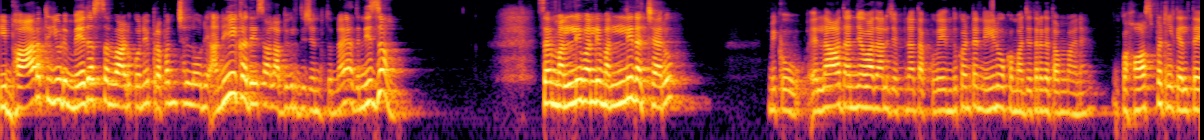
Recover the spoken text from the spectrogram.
ఈ భారతీయుడి మేధస్సును వాడుకొని ప్రపంచంలోని అనేక దేశాలు అభివృద్ధి చెందుతున్నాయి. అది నిజం. సార్ మళ్ళీ మళ్ళీ మళ్ళీ నచ్చారు. మీకు ఎలా ధన్యవాదాలు చెప్పినా తక్కువే. ఎందుకంటే నేను ఒక మధ్యతరగతి అమ్మాయినే ఒక హాస్పిటల్కి వెళ్తే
